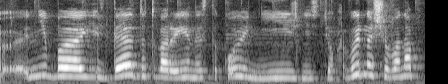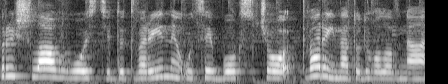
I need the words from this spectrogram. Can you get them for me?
е, ніби йде до тварини з такою ніжністю. Видно, що вона прийшла в гості до тварини у цей бокс, що тварина тут головна,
